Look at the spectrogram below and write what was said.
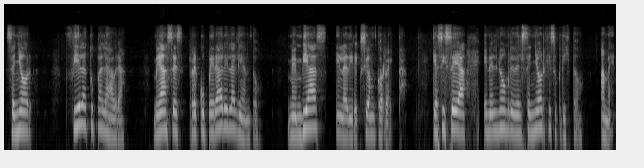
Señor, fiel a tu palabra, me haces recuperar el aliento, me envías en la dirección correcta. Que así sea en el nombre del Señor Jesucristo. Amén.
